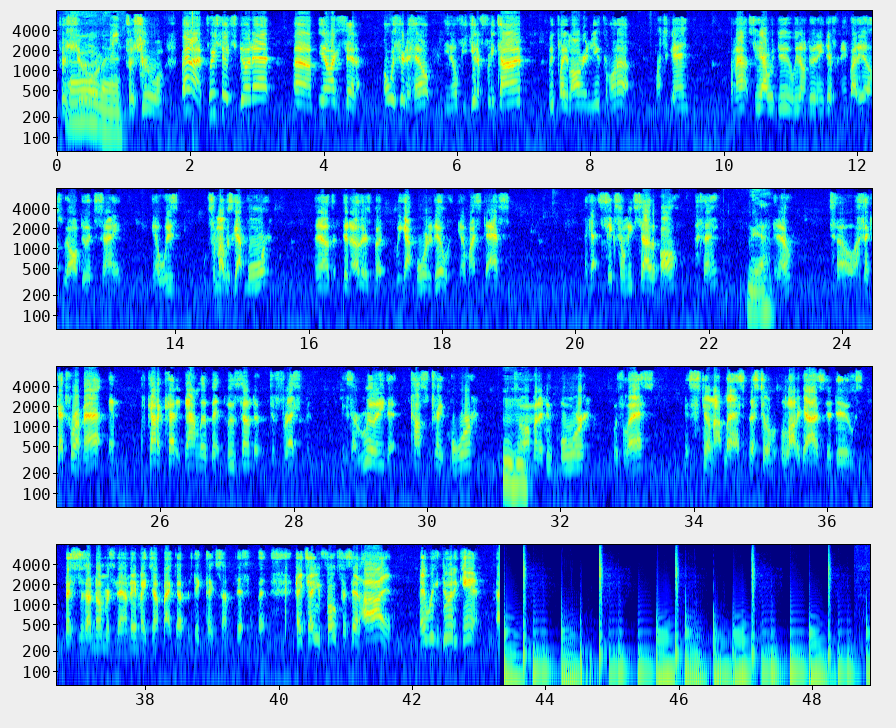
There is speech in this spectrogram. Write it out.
For oh, sure, man. For sure, man. I appreciate you doing that. Um, you know, like I said, always here to help. You know, if you get a free time, we play longer than you. Come on up, watch a game, come out and see how we do. We don't do it any different than anybody else. We all do it the same. You know, we some of us got more, than, other, than others, but we got more to deal with. You know, my staff's I got six on each side of the ball. I think. Yeah. You know, so I think that's where I'm at, and I've kind of cut it down a little bit and moved some to, to freshmen because I really need to concentrate more. Mm-hmm. So I'm going to do more with less. It's still not less, but there's still a lot of guys to do. As our numbers down, they may jump back up and dictate something different. But hey, tell you folks, I said hi, and maybe we can do it again.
